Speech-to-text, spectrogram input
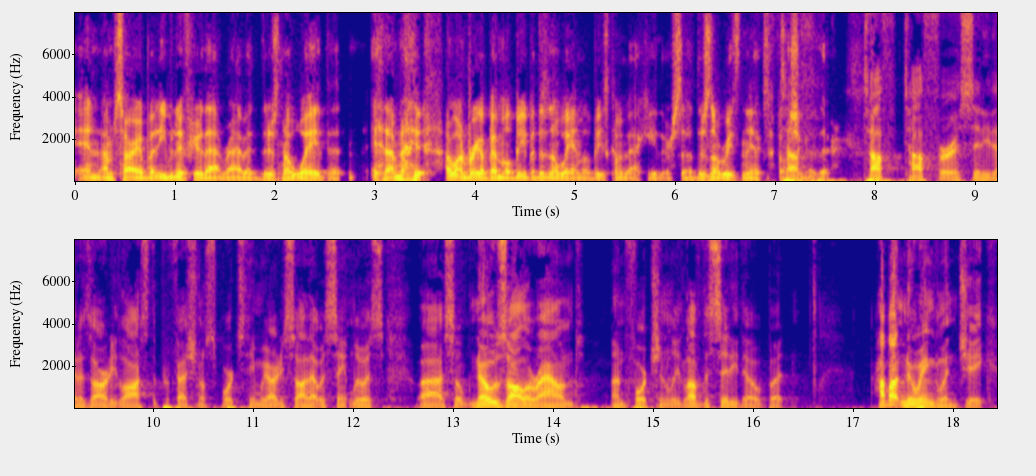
and I'm sorry, but even if you're that rabid, there's no way that. And I'm not. I want to bring up MLB, but there's no way MLB is coming back either. So there's no reason the XFL Tough. should go there. Tough, tough for a city that has already lost the professional sports team. We already saw that with St. Louis. Uh, so nose all around. Unfortunately, love the city though. But how about New England, Jake?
